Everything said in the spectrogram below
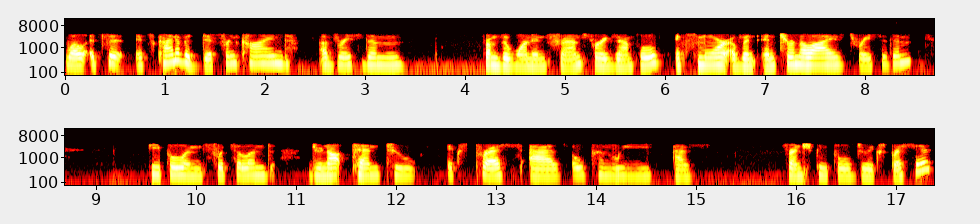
well, it's a it's kind of a different kind of racism from the one in France, for example. It's more of an internalized racism. People in Switzerland do not tend to express as openly as French people do express it.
